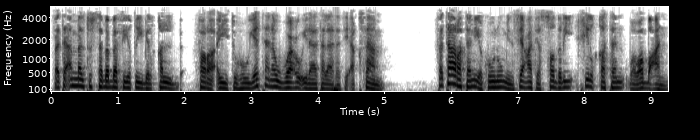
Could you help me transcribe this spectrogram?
فتأملت السبب في طيب القلب فرأيته يتنوع إلى ثلاثة أقسام. فتارة يكون من سعة الصدر خلقة ووضعا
